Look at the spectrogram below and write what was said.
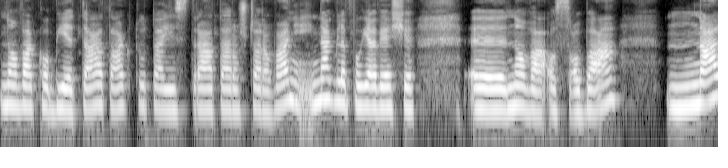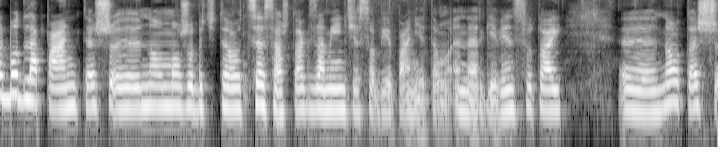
nowa kobieta, tak? Tutaj jest strata, rozczarowanie i nagle pojawia się y, nowa osoba. No albo dla pań też, y, no może być to cesarz, tak? Zamieńcie sobie panie tą energię, więc tutaj y, no też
